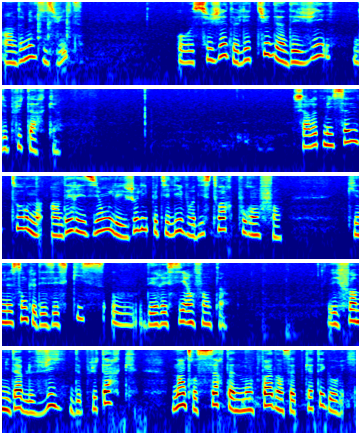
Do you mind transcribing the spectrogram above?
en 2018 au sujet de l'étude des vies de Plutarque. Charlotte Mason tourne en dérision les jolis petits livres d'histoire pour enfants, qui ne sont que des esquisses ou des récits enfantins. Les formidables vies de Plutarque n'entrent certainement pas dans cette catégorie.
